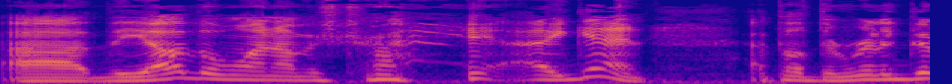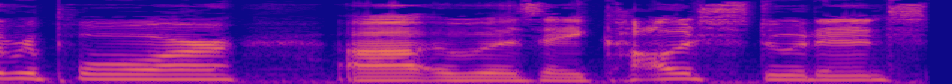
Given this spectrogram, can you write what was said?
Uh, the other one I was trying, again, I built a really good rapport. Uh, it was a college student.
